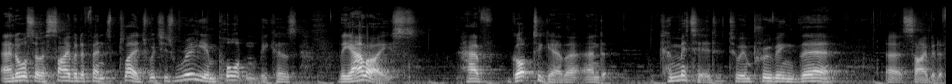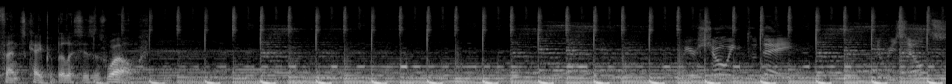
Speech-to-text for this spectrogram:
and also a cyber defence pledge which is really important because the Allies have got together and committed to improving their uh, cyber defence capabilities as well. We are showing today the results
